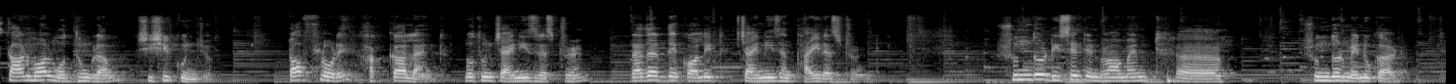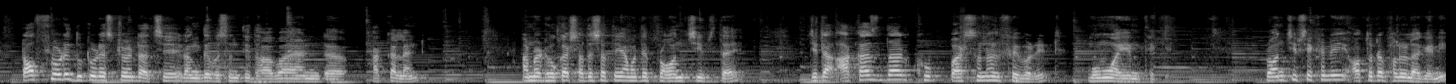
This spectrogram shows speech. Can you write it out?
Star Mall, Madhyamgram, Shishir Kunja. Top ফ্লোরে হাক্কা ল্যান্ড, নতুন Chinese restaurant rather they call it Chinese and Thai restaurant সুন্দর ডিসেন্ট এনভায়রনমেন্ট সুন্দর মেনু কার্ড টপ ফ্লোরে দুটো রেস্টুরেন্ট আছে Rang De Basanti dhaba and Hakka Land আমরা ঢোকার সাথে সাথে আমাদের প্রন চিপস দেয়, যেটা আকাশদার খুব পার্সোনাল ফেভারিট মোমো আইএম থেকে। প্রন চিপস এখানে অতটা ভালো লাগেনি।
